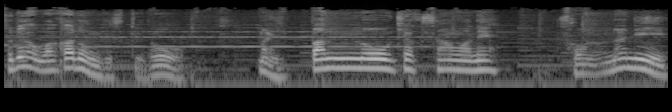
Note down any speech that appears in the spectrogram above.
それは分かるんですけど、まあ、一般のお客さんはねそんなに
